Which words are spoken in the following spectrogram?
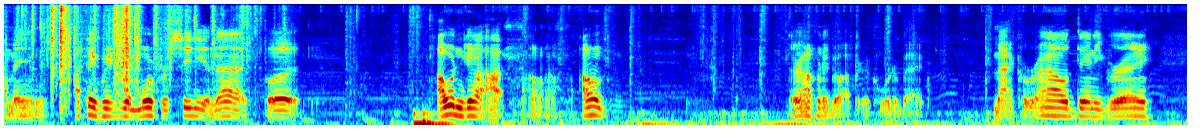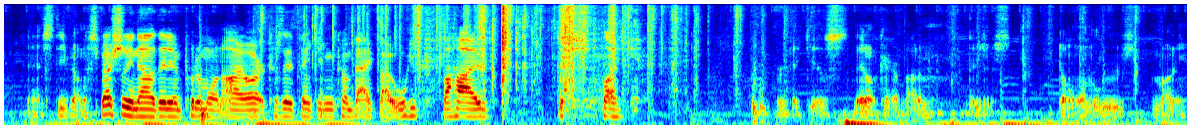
I mean, I think we should get more for CeeDee than that, but I wouldn't go. I, I don't know. I don't they're not going to go after a quarterback. Matt Corral, Danny Gray, and Steve Young. Especially now that they didn't put him on IR because they think he can come back by week five. Which is like ridiculous. They don't care about him. They just don't want to lose money.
